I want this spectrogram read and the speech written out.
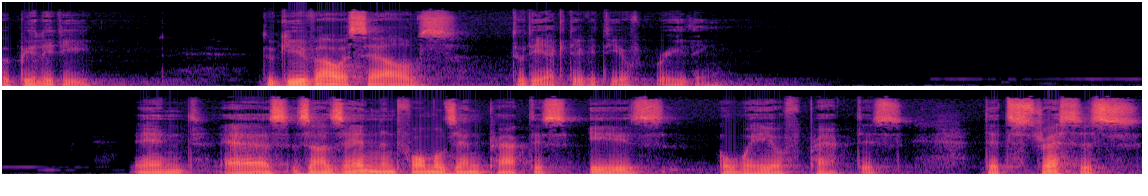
ability to give ourselves to the activity of breathing. And as Zazen and formal Zen practice is a way of practice that stresses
